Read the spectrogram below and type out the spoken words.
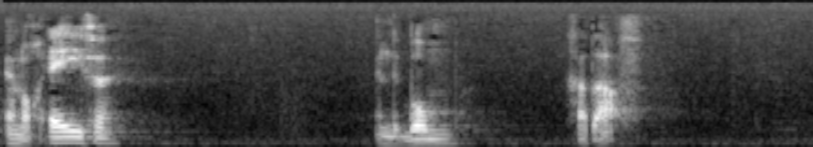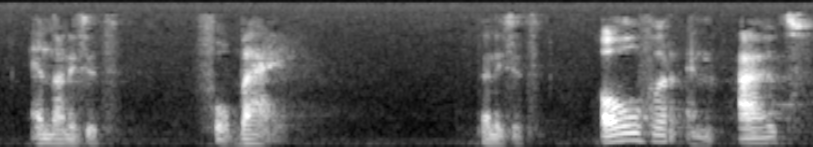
En nog even en de bom gaat af. En dan is het voorbij. Dan is het over en uit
